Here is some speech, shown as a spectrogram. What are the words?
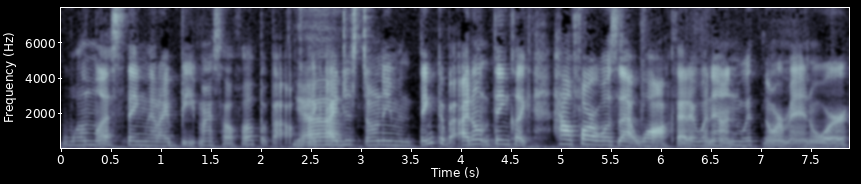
one less thing that I beat myself up about. Like, Yeah. I just don't even think about. I don't think like how far was that walk that I went on with Norman, or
